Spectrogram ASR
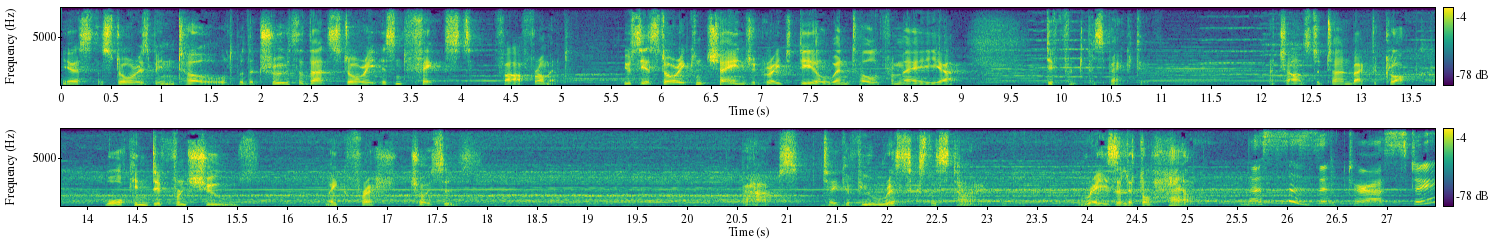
Yes, the story's been told, but the truth of that story isn't fixed. Far from it. You see, a story can change a great deal when told from a uh, different perspective. A chance to turn back the clock, walk in different shoes, make fresh choices. Perhaps take a few risks this time. Raise a little hell. This is interesting.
